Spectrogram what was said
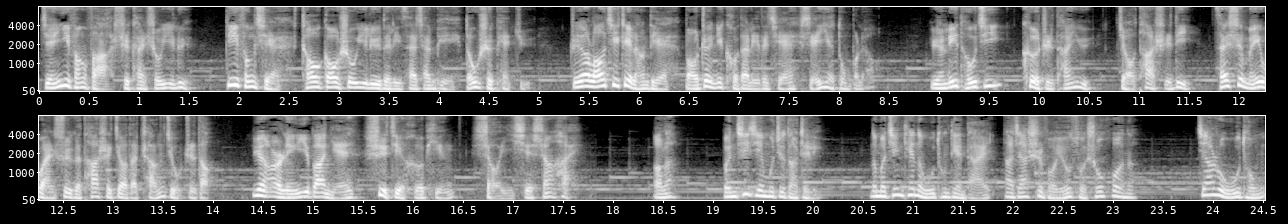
简易方法是看收益率，低风险超高收益率的理财产品都是骗局。只要牢记这两点，保证你口袋里的钱谁也动不了。远离投机，克制贪欲，脚踏实地，才是每晚睡个踏实觉的长久之道。愿二零一八年世界和平，少一些伤害。好了，本期节目就到这里。那么今天的梧桐电台，大家是否有所收获呢？加入梧桐，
